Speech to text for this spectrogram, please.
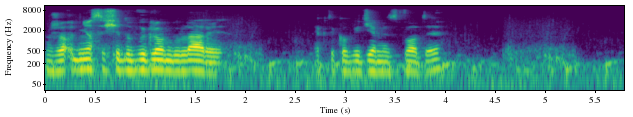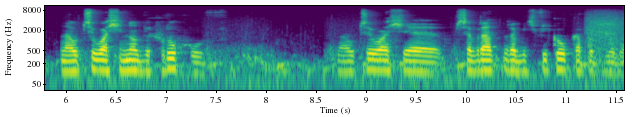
Może odniosę się do wyglądu Lary, jak tylko wyjdziemy z wody. Nauczyła się nowych ruchów. Nauczyła się robić fikołka pod wodą.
